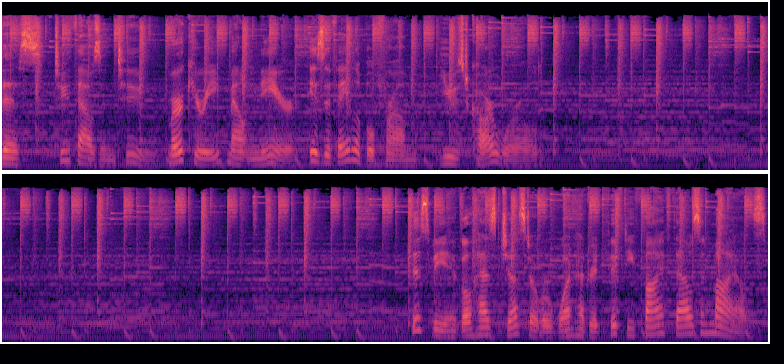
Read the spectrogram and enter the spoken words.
This 2002 Mercury Mountaineer is available from Used Car World. This vehicle has just over 155,000 miles.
